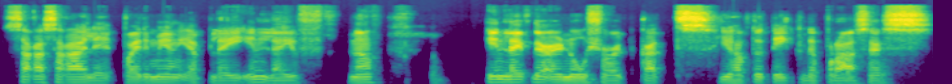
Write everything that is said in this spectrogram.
sakasakali, pwede mo yung i-apply in life, no? In life, there are no shortcuts. You have to take the process.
